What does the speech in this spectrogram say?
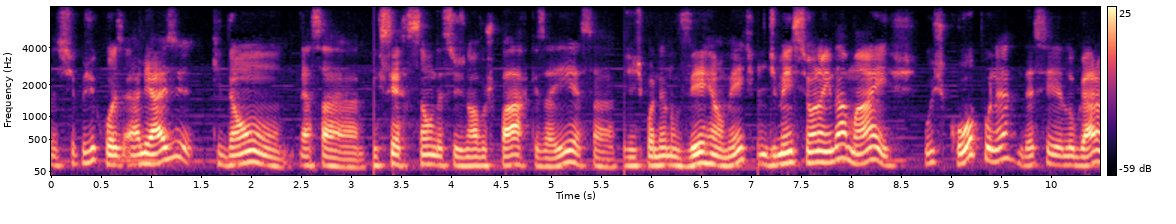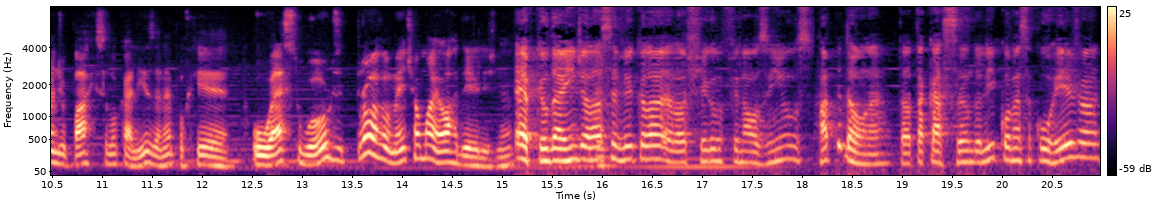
Esse tipo de coisa. Aliás, que dão essa inserção desses novos parques aí, essa a gente podendo ver realmente, dimensiona ainda mais o escopo, né, desse lugar onde o parque se localiza, né? Porque o Westworld provavelmente é o maior deles, né? É, porque o da Índia lá é. você vê que ela, ela chega no finalzinho rapidão, né? Tá, tá caçando ali, começa a correr, já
